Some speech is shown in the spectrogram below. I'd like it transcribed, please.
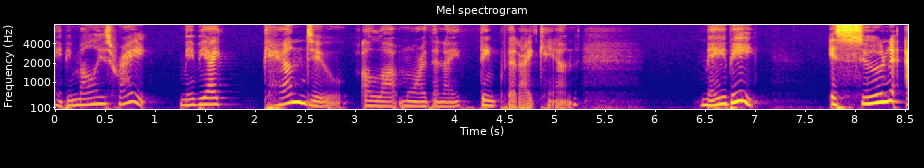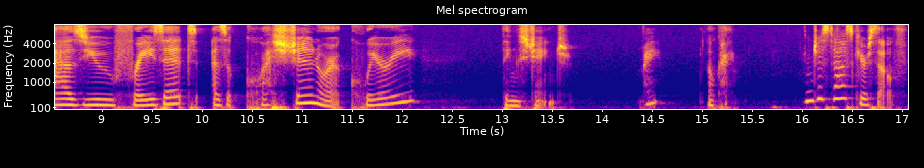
maybe Molly's right. Maybe I can do a lot more than I think that I can. Maybe as soon as you phrase it as a question or a query, things change, right? Okay. And just ask yourself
